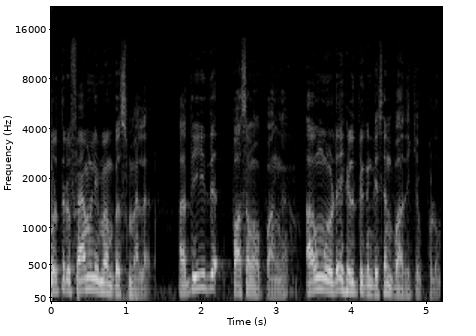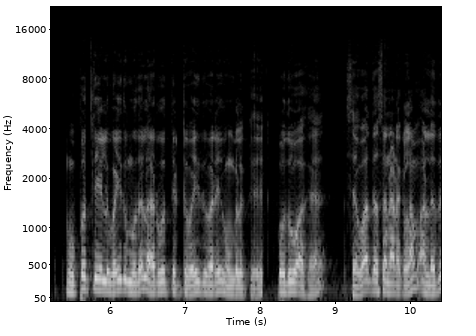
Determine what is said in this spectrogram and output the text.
ஒருத்தர் ஃபேமிலி மெம்பர்ஸ் மேலே அதீத பாசம் வைப்பாங்க. அவங்களுடைய ஹெல்த் கண்டிஷன் பாதிக்கப்படும். முப்பத்தேழு வயது முதல் அறுபத்தெட்டு வயது வரை உங்களுக்கு பொதுவாக செவ்வாய் தசை நடக்கலாம் அல்லது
